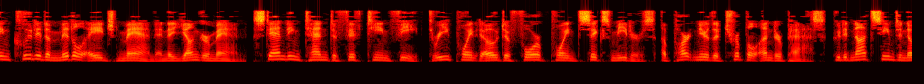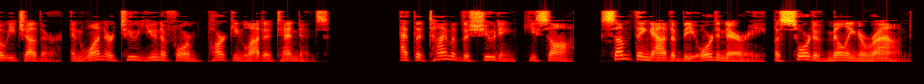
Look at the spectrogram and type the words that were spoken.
included a middle-aged man and a younger man, standing 10 to 15 feet (3.0 to 4.6 meters) apart near the triple underpass, who did not seem to know each other, and one or two uniformed parking lot attendants. At the time of the shooting, he saw something out of the ordinary, a sort of milling around,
